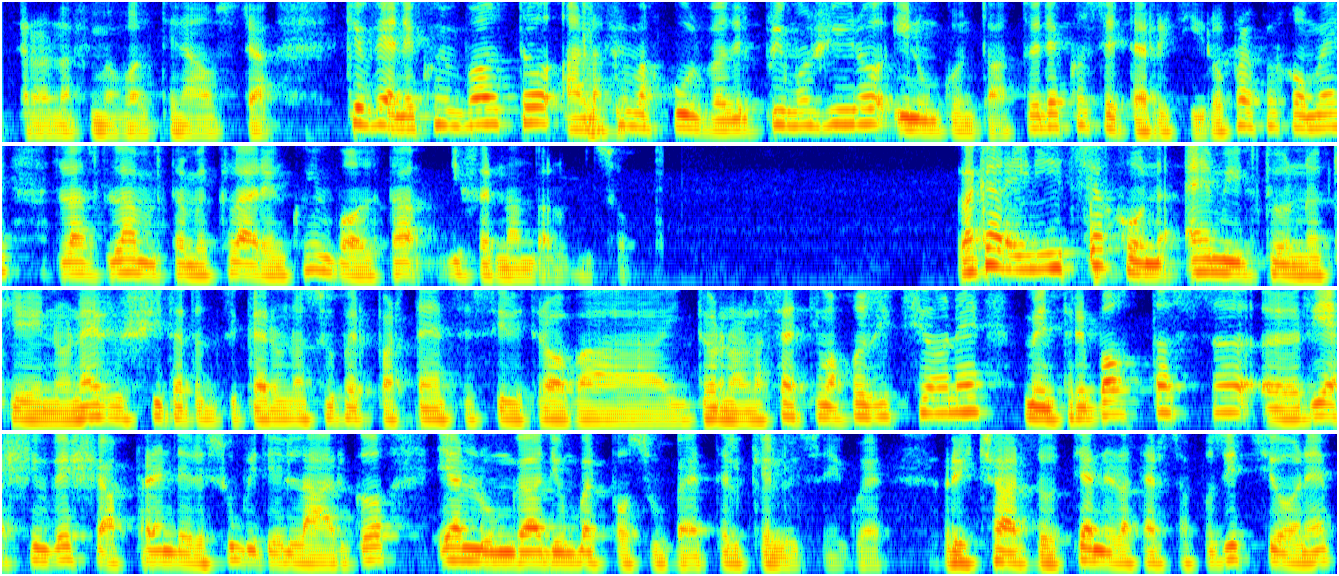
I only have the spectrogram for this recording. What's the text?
sarà la prima volta in Austria, che viene coinvolto alla prima curva del primo giro in un contatto ed è costretto al ritiro, proprio come la, l'altra McLaren coinvolta di Fernando Alonso. La gara inizia con Hamilton che non è riuscita ad azzeccare una super partenza e si ritrova intorno alla settima posizione, mentre Bottas eh, riesce invece a prendere subito il largo e allunga di un bel po' su Vettel che lo segue. Ricciardo ottiene la terza posizione,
